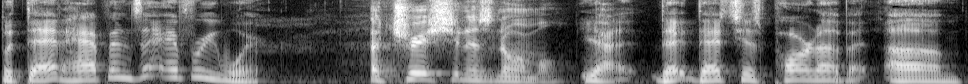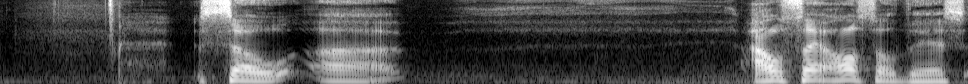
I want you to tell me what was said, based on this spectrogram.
But that happens everywhere. Attrition is normal. Yeah, that, that's just part of it. Um, so uh, I'll say also this:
